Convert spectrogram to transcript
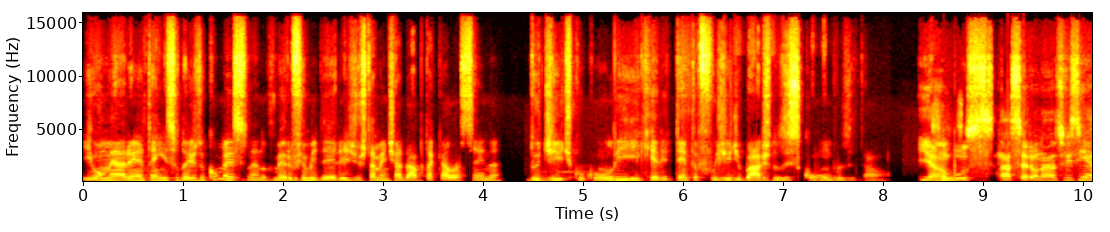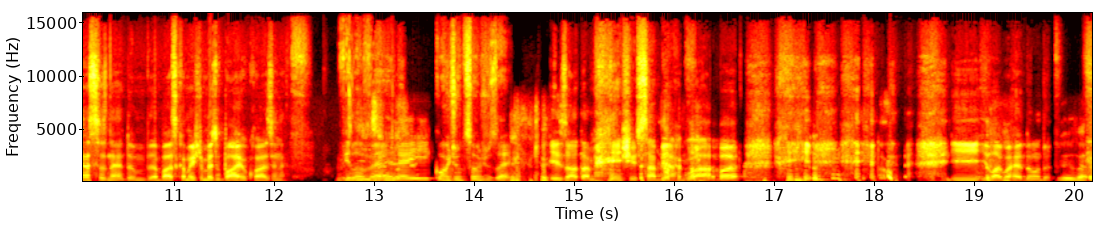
E o Homem-Aranha tem isso desde o começo, né? No primeiro filme dele, justamente adapta aquela cena do Dítico com o Lee, que ele tenta fugir debaixo dos escombros e tal. E ambos nasceram nas vizinhanças, né? Do, basicamente do mesmo bairro, quase, né? Vila Isso. Velha e Conjunto São José. Exatamente. Sabiaguaba e, e Lagoa Redonda. Exato.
